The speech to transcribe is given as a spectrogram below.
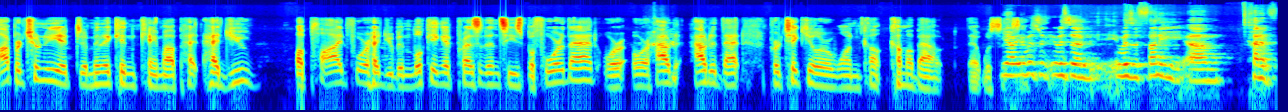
opportunity at Dominican came up, had, had you applied for? Had you been looking at presidencies before that, or or how how did that particular one come, come about? That was successful? yeah. It was it was a it was a funny um, kind of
